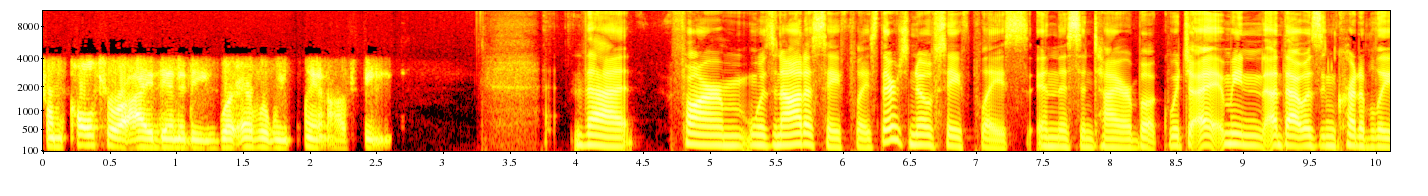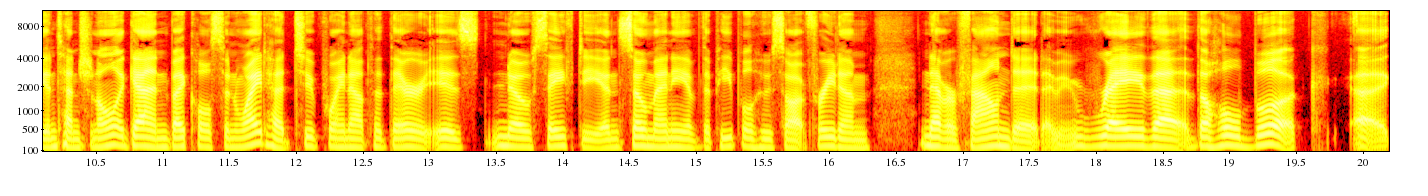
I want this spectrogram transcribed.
from cultural identity wherever we plant our feet that farm was not a safe place. There's no safe place in this entire book, which I, I, mean, uh, that was incredibly intentional, again, by Colson Whitehead to point out that there is no safety. And so many of the people who sought freedom never found it. I mean, Ray, the, the whole book uh,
